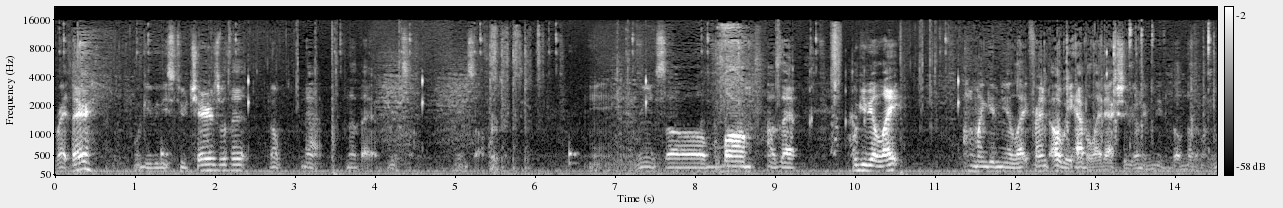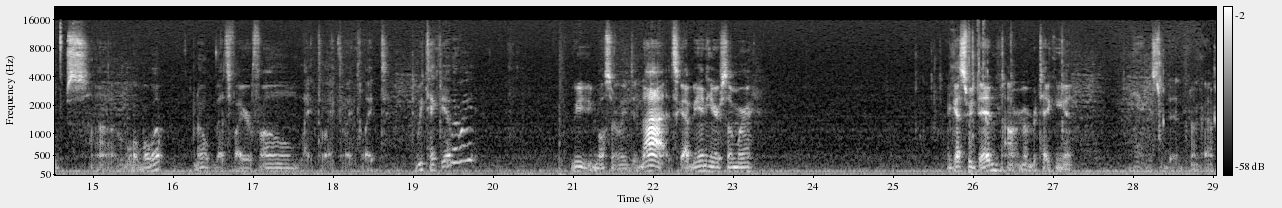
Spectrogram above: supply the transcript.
right there. We'll give you these two chairs with it. Nope, not not that. Reinstall. Reinstall. Perfect. And reinstall. Bomb. How's that? We'll give you a light. Don't mind giving you a light, friend. Oh, we have a light actually. We don't even need to build another one. Oops. Uh, blah, blah, blah. Nope, that's fire foam. Light, light, light, light. Did we take the other light? We most certainly did not. It's got to be in here somewhere. I guess we did. I don't remember taking it. Yeah, I guess we did. Okay.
